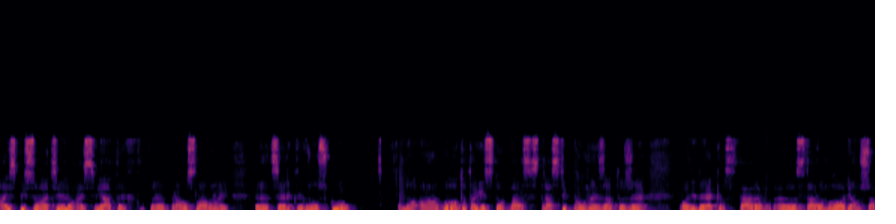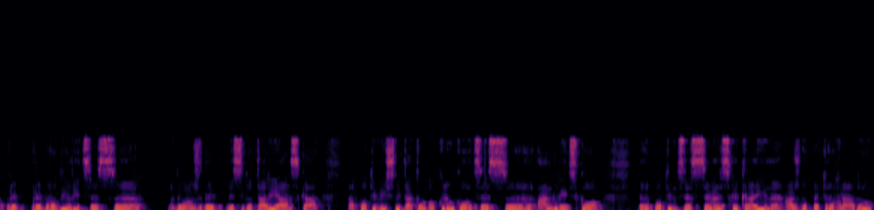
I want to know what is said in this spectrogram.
aj spisovateľov, aj sviatých pravoslavnej cerkvi v Rusku. No a bolo to takisto bars strastiplné za to, že oni do jakým starom, e, starom loďom sa pre, prebrodili cez e, dúfam, že kde si do Talianska a potom išli takou okľúkou cez e, Anglicko, potom cez severské krajiny až do Petrohradu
